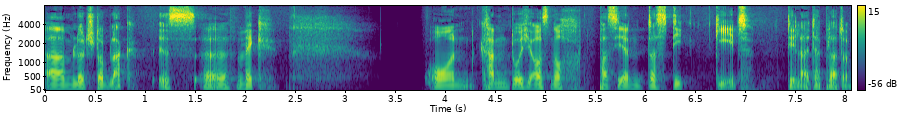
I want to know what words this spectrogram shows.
ähm, Lötstopplack ist äh, weg. Und kann durchaus noch passieren, dass die geht, die Leiterplatte.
